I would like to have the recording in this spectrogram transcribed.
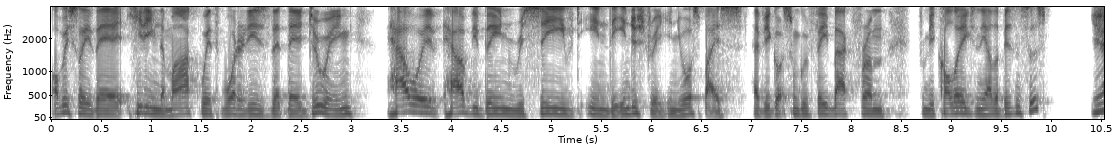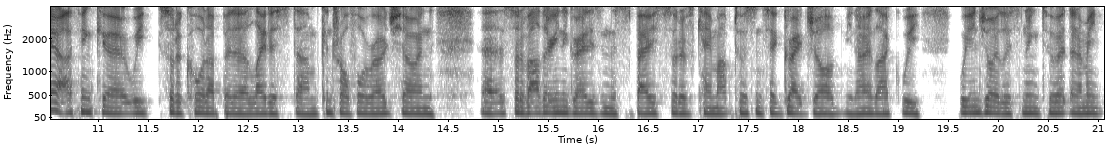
obviously they're hitting the mark with what it is that they're doing. How have, how have you been received in the industry in your space? Have you got some good feedback from from your colleagues and the other businesses? Yeah, I think uh, we sort of caught up at a latest um, Control4 Roadshow and uh, sort of other integrators in the space sort of came up to us and said, great job. You know, like we, we enjoy listening to it. And I mean,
